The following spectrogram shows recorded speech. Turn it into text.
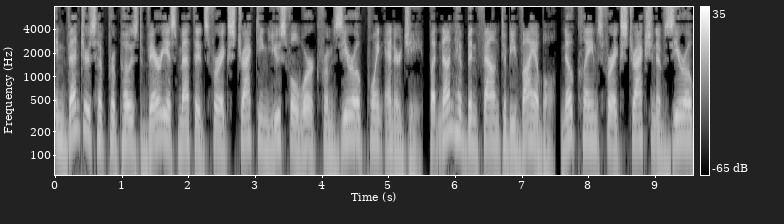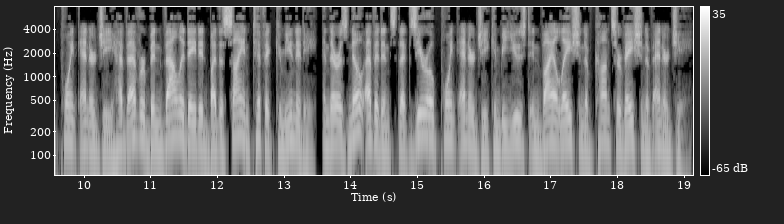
Inventors have proposed various methods for extracting useful work from zero-point energy, but none have been found to be viable. No claims for extraction of zero-point energy have ever been validated by the scientific community, and there is no evidence that zero-point energy can be used in violation of conservation of energy.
